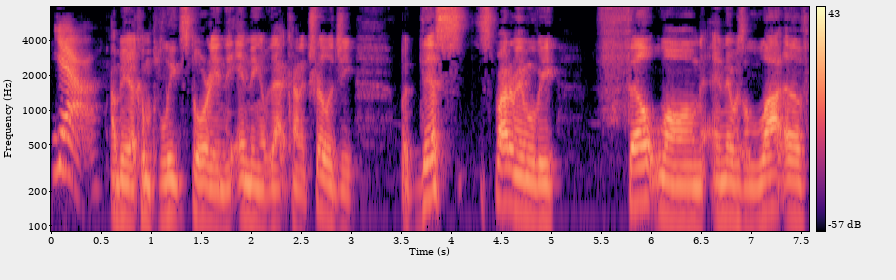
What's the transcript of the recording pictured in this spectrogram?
yeah. I mean, a complete story in the ending of that kind of trilogy. But this Spider-Man movie felt long, and there was a lot of.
